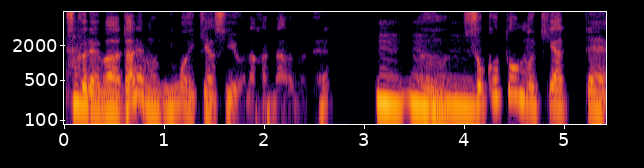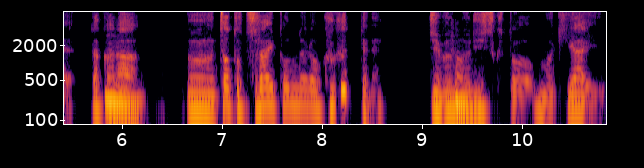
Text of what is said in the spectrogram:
作れば、誰もにも生きやすい世の中になるのでね。うんうんううん。ん、そこと向き合って、だから、うん、ちょっと辛いトンネルをくぐってね、自分のリスクと向き合い、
